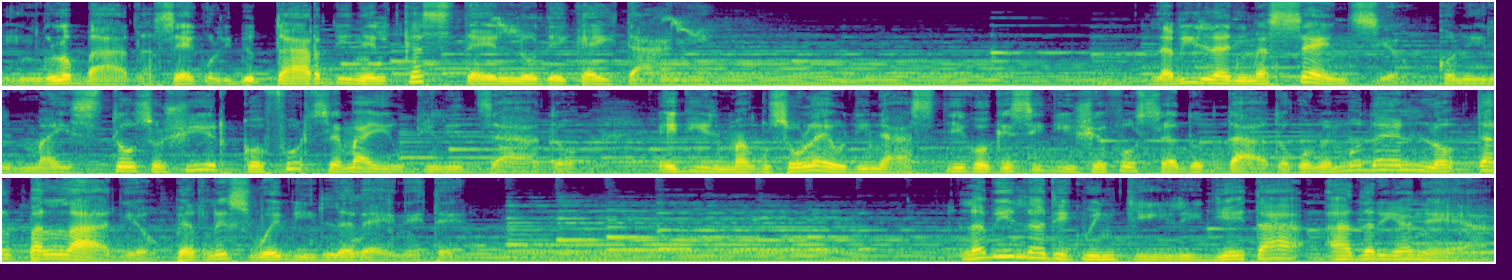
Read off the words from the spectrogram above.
inglobata secoli più tardi nel castello dei Caetani la villa di Massenzio, con il maestoso circo forse mai utilizzato, ed il mausoleo dinastico che si dice fosse adottato come modello dal Palladio per le sue ville venete. La villa dei Quintili di età adrianea,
